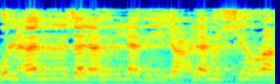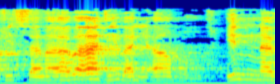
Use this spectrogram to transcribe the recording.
قل أنزله الذي يعلم السر في السماوات والأرض. إنه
